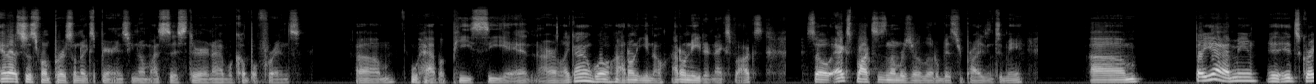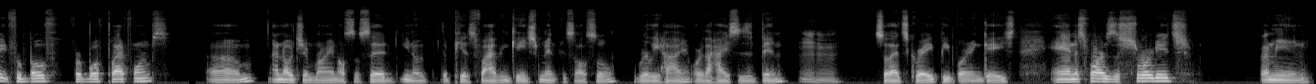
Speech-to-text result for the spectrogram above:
and that's just from personal experience. You know, my sister and I have a couple friends um, who have a PC and are like, oh well, I don't, you know, I don't need an Xbox. So Xbox's numbers are a little bit surprising to me. Um, but yeah, I mean, it, it's great for both for both platforms. Um, I know Jim Ryan also said, you know, the PS5 engagement is also really high, or the highest it's been. Mm-hmm. So that's great. People are engaged. And as far as the shortage, I mean,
